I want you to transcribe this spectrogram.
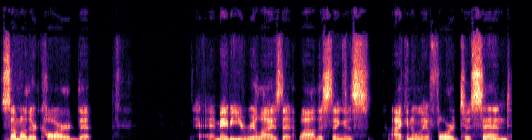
some other card that maybe you realize that wow, this thing is I can only afford to send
